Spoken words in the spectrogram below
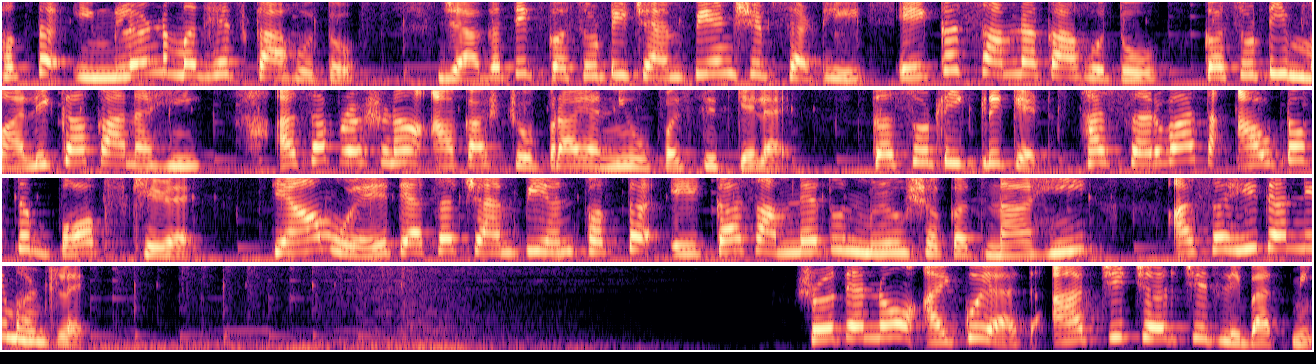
फक्त इंग्लंडमध्येच का होतो? जागतिक कसोटी चॅम्पियनशिपसाठी एकच सामना का होतो? कसोटी मालिका का नाही? असा प्रश्न आकाश चोप्रा यांनी उपस्थित केलाय. कसोटी क्रिकेट हा सर्वात आउट ऑफ द बॉक्स खेळ आहे. त्यामुळे त्याचा चॅम्पियन फक्त एका सामन्यातून मिळू शकत नाही असंही त्यांनी म्हटलंय. श्रोत्यांनो ऐकूयात आजची चर्चेतली बातमी.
